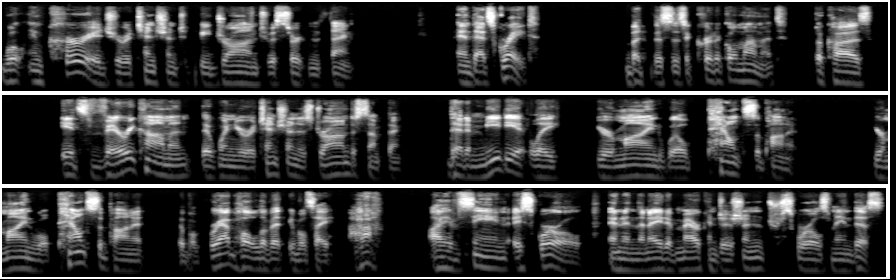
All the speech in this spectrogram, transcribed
will encourage your attention to be drawn to a certain thing. And that's great. But this is a critical moment because it's very common that when your attention is drawn to something, that immediately your mind will pounce upon it. Your mind will pounce upon it. It will grab hold of it. It will say, ah, I have seen a squirrel, and in the Native American tradition, squirrels mean this.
